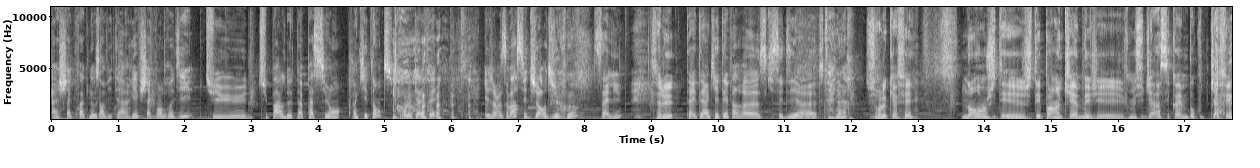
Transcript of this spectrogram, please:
à chaque fois que nos invités arrivent, chaque vendredi, tu, tu parles de ta passion inquiétante pour le café. Et j'aimerais savoir si Giorgio, salut, Salut. t'as été inquiété par euh, ce qui s'est dit euh, tout à l'heure? Sur le café? Non, j'étais j'étais pas inquiet, mais j'ai je me suis dit ah c'est quand même beaucoup de café,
